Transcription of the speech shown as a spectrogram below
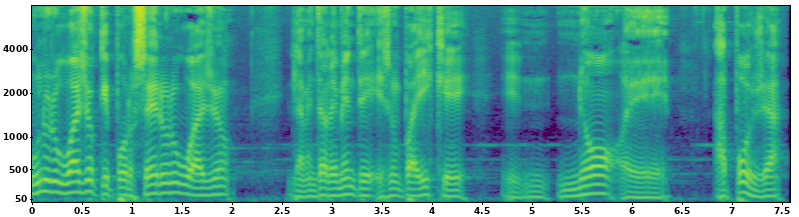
Un uruguayo que por ser uruguayo, lamentablemente es un país que eh, no eh, apoya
